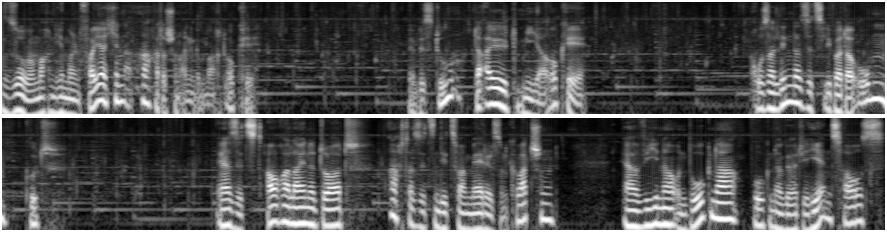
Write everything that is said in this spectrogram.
So, wir machen hier mal ein Feuerchen. Ach, hat er schon angemacht. Okay. Wer bist du? Der Altmir. Okay. Rosalinda sitzt lieber da oben. Gut. Er sitzt auch alleine dort. Ach, da sitzen die zwei Mädels und quatschen. Erwina und Bogner. Bogner gehört hier ins Haus.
